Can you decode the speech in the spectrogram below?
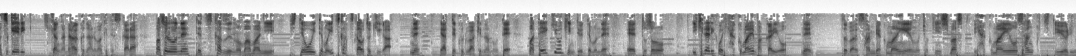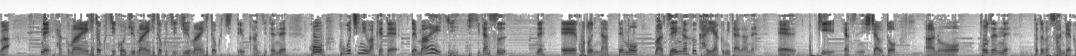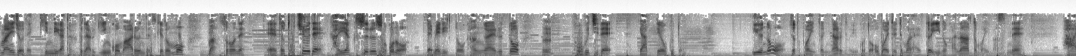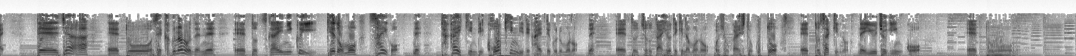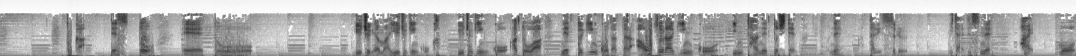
預け入り期間が長くなるわけですから、まあ、それをね、手つかずのままにしておいても、いつか使う時がね、やってくるわけなので、まあ、定期預金と言ってもね、えっと、その、いきなりこう100万円ばっかりをね、例えば300万円を貯金しますって100万円を3口というよりは、ね、100万円一口、50万円一口、10万円一口っていう感じでね、こう、小口に分けて、で、毎日引き出す、ね、えー、ことになっても、まあ、全額解約みたいなね、えー、大きいやつにしちゃうと、あのー、当然ね、例えば300万以上で金利が高くなる銀行もあるんですけども、まあ、そのね、えっ、と、途中で解約するそこのデメリットを考えると、うん、小口でやっておくと。いうのもちょっとポイントになるということを覚えておいてもらえるといいのかなと思いますね。はい。で、じゃあ、えっ、ー、と、せっかくなのでね、えっ、ー、と、使いにくいけども、最後、ね、高い金利、高金利で返ってくるもの、ね、えっ、ー、と、ちょっと代表的なものをご紹介しておくと、えっ、と、さっきのね、ゆうちょ銀行、えっ、と、とかですと、えっ、と、ゆうちょ、まあ、ゆうちょ銀行か。ゆうちょ銀行、あとはネット銀行だったら青空銀行インターネット支店なんていうのもね、あったりするみたいですね。はい。もう、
